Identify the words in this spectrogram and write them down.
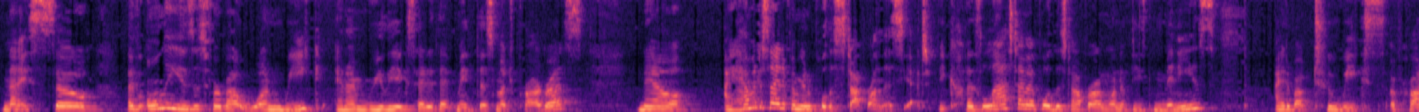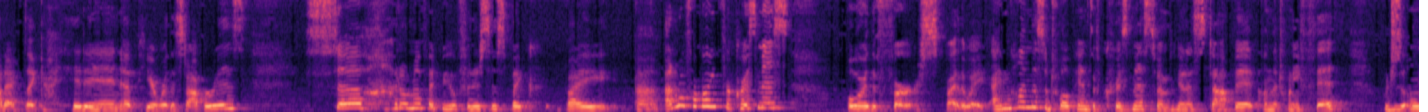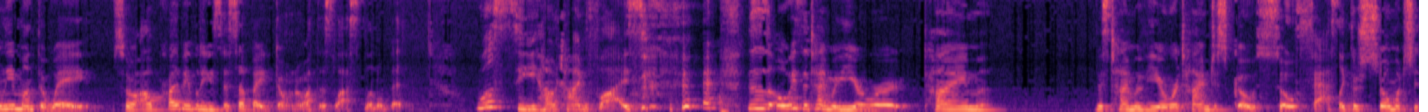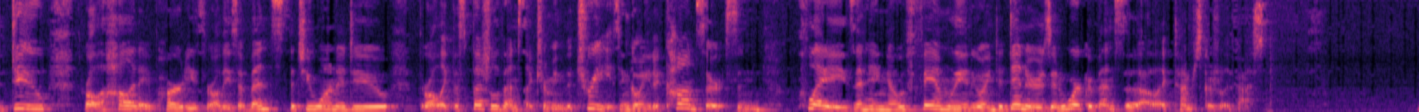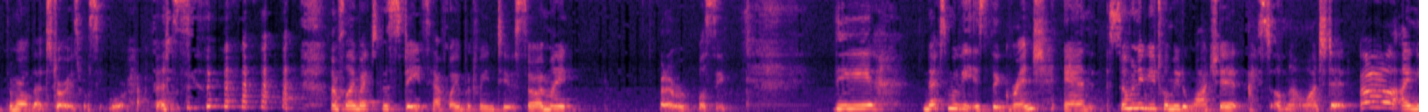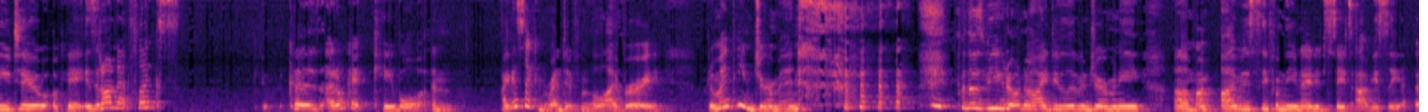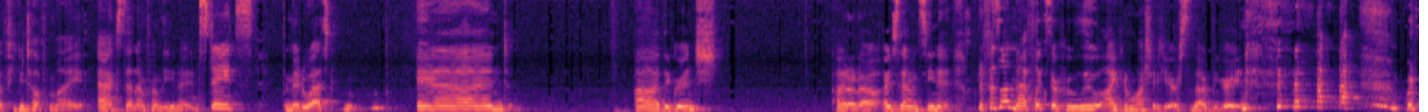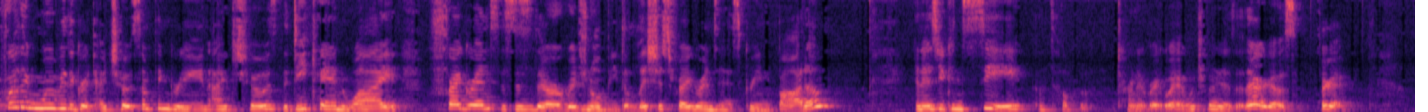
Nice. So I've only used this for about one week and I'm really excited that I've made this much progress. Now, I haven't decided if I'm going to pull the stopper on this yet because last time I pulled the stopper on one of these minis, I had about two weeks of product like hidden up here where the stopper is. So I don't know if I'd be able to finish this by, by um, I don't know if we're going for Christmas or the 1st, by the way. I'm calling this the 12 Pans of Christmas, so I'm going to stop it on the 25th, which is only a month away. So I'll probably be able to use this up. I don't know about this last little bit. We'll see how time flies. this is always the time of year where time this time of year where time just goes so fast. Like there's so much to do. There are all the holiday parties, there are all these events that you want to do. There are all like the special events like trimming the trees and going to concerts and plays and hanging out with family and going to dinners and work events. So that like time just goes really fast. The moral of that story is we'll see what happens. I'm flying back to the States halfway between two, so I might, whatever, we'll see. The next movie is The Grinch, and so many of you told me to watch it. I still have not watched it. Ah, I need to. Okay, is it on Netflix? Because I don't get cable, and I guess I can rent it from the library, but it might be in German. For those of you who don't know, I do live in Germany. Um, I'm obviously from the United States. Obviously, if you can tell from my accent, I'm from the United States, the Midwest. And uh, The Grinch, I don't know. I just haven't seen it. But if it's on Netflix or Hulu, I can watch it here, so that would be great. but for the movie The Grinch, I chose something green. I chose the DKNY fragrance. This is their original Be Delicious fragrance. It has green bottom. And as you can see, let's help turn it right way. Which way is it? There it goes. Okay.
